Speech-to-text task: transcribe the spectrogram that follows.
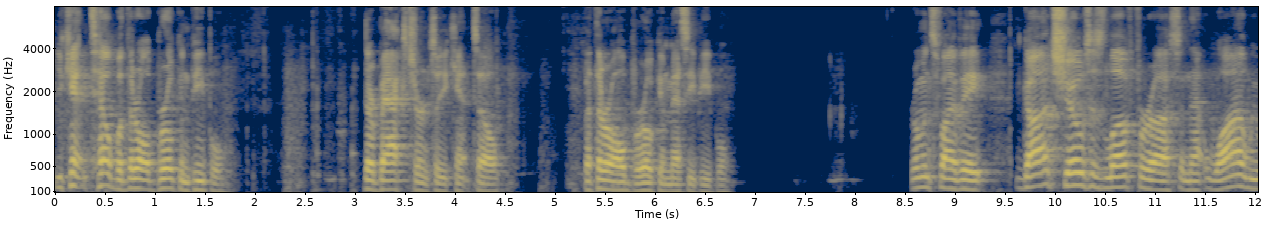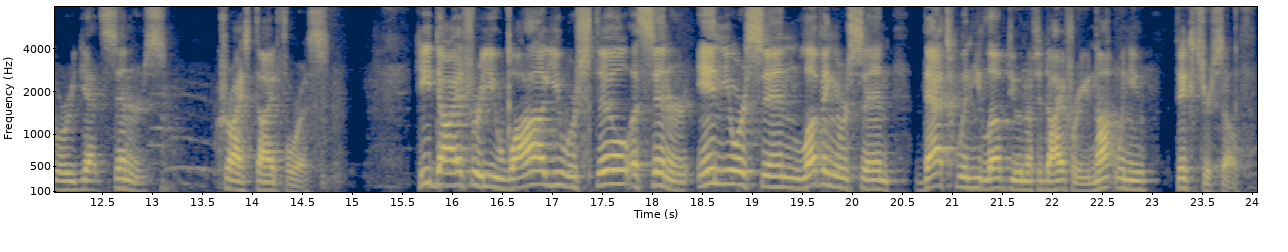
You can't tell, but they're all broken people. Their backs turned so you can't tell. But they're all broken, messy people. Romans 5 8. God shows his love for us in that while we were yet sinners, Christ died for us. He died for you while you were still a sinner, in your sin, loving your sin. That's when he loved you enough to die for you, not when you fixed yourself.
